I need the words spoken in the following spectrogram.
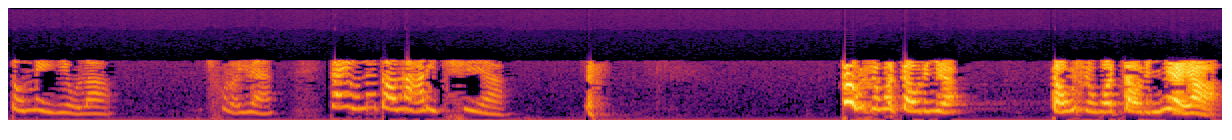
都没有了。出了院，咱又能到哪里去呀？都是我造的孽，都是我造的孽呀！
